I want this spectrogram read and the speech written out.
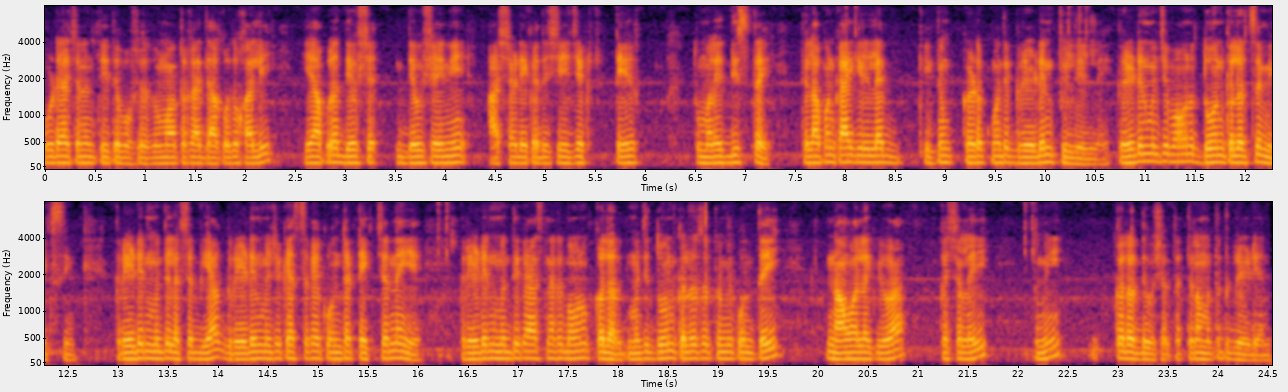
पुढे याच्यानंतर इथे बघू शकतो तुम्हाला आता काय दाखवतो खाली हे आपलं देवशा देवशाहीने आषाढी एकादशी हे जे टेस्ट तुम्हाला हे दिसतं आहे त्याला आपण काय केलेलं आहे एकदम कडकमध्ये ग्रेडन फिल दिलेलं आहे. ग्रेडन म्हणजे भावना दोन कलरचं मिक्सिंग ग्रेडनमध्ये लक्षात घ्या ग्रेडन म्हणजे काय असं काय कोणतं टेक्चर नाही आहे ग्रेडनमध्ये काय असणार आहे भावना कलर म्हणजे दोन कलरचं तुम्ही कोणत्याही नावाला किंवा कशालाही तुम्ही कलर देऊ शकता त्याला म्हणतात ग्रेडियन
